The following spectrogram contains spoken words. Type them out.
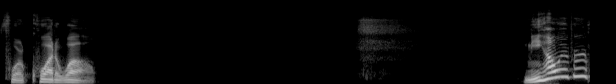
for quite a while. Me, however,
